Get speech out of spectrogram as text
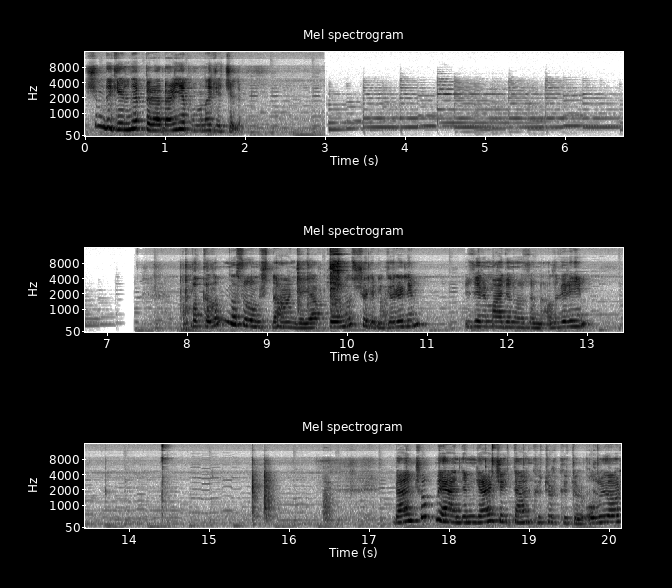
Şimdi gelin hep beraber yapımına geçelim. Bakalım nasıl olmuş daha önce yaptığımız. Şöyle bir görelim. Üzeri maydanozlarını alıvereyim. Ben çok beğendim. Gerçekten kütür kütür oluyor.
